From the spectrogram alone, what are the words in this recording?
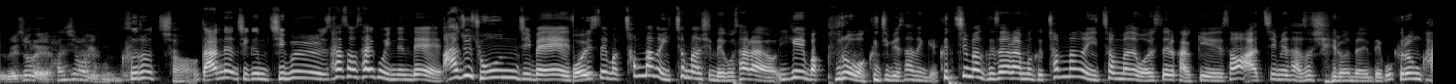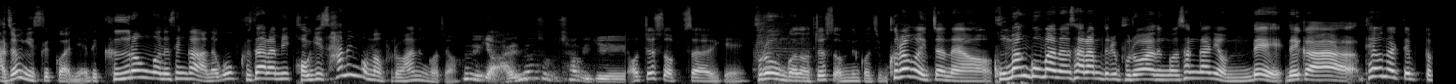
왜 저래 한심하게 보는데. 그렇죠. 나는 지금 집을 사서 살고 있는데 아주 좋은 집에 월세 막 천만 원, 이천만 원씩 내고 살아요. 이게 막 부러워. 그 집에 사는 게. 그치만 그 사람은 그 천만 원, 이천만 원 월세를 갚기 위해서 아침에 다섯 시에 일어나야 되고 그런 과정이 있을 거 아니에요. 근데 그런 거는 생각 안 하고 그 사람이 거기 사는 것만 부러워하는 거죠. 근데 이게 알면서도 참 이게 어쩔 수 없어요, 이게. 부러운 건 어쩔 수 없는 거지. 그런 거 있잖아요. 고만고만한 사람들을 부러워하는 건 상관이 없는데, 내가 태어날 때부터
